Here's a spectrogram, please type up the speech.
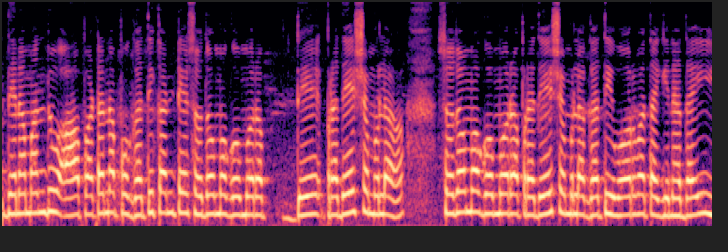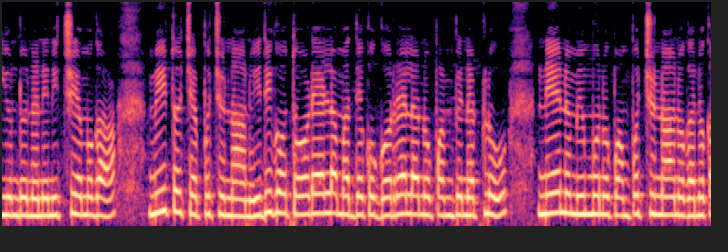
దినమందు ఆ పట్టణపు గతి కంటే సొదోమ గోమర దే ప్రదేశముల సొదొమ గొమొర ప్రదేశముల గతి ఓర్వతగినదై దయ్యుండునని నిశ్చయముగా మీతో చెప్పుచున్నాను. ఇదిగో తోడేళ్ళ మధ్యకు గొర్రెలను పంపినట్లు నేను మిమ్మును పంపుచున్నాను. గనుక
